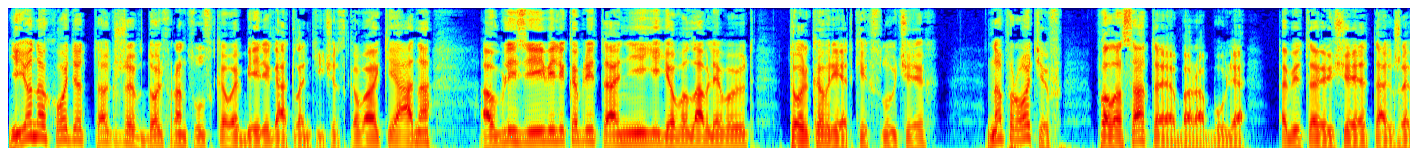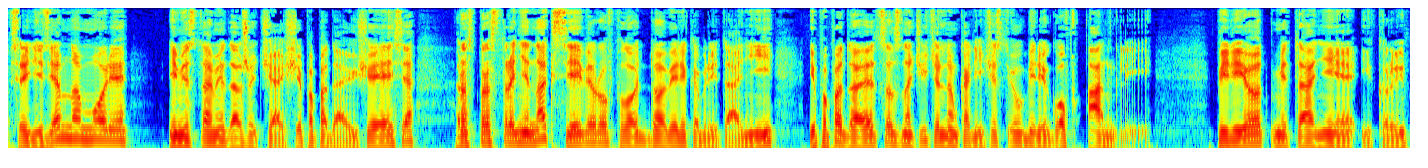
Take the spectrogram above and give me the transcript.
Ее находят также вдоль французского берега Атлантического океана, а вблизи Великобритании ее вылавливают только в редких случаях. Напротив, полосатая барабуля, обитающая также в Средиземном море и местами даже чаще попадающаяся, распространена к северу вплоть до Великобритании и попадается в значительном количестве у берегов Англии. Период метания икры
